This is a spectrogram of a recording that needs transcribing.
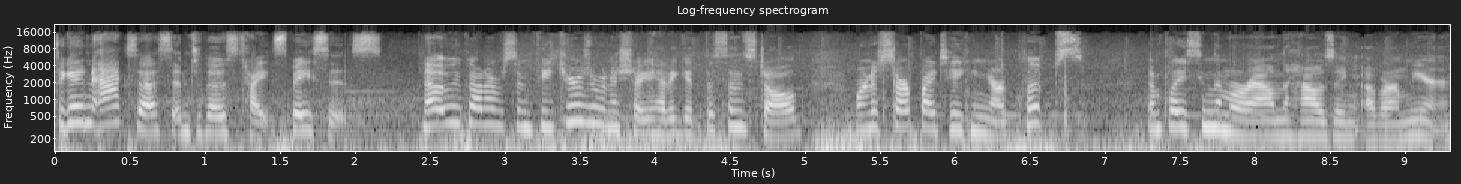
to gain access into those tight spaces. Now that we've gone over some features, we're going to show you how to get this installed. We're going to start by taking our clips and placing them around the housing of our mirror.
